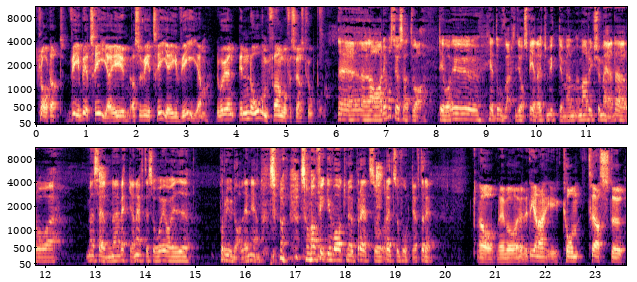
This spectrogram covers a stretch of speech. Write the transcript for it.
klart att vi blev trea i, alltså vi är trea i VM. Det var ju en enorm framgång för svensk fotboll. Eh, ja, det måste jag säga att det var. Det var ju helt overkligt. Jag spelar ju inte mycket men man rycks ju med där och... Men sen eh, veckan efter så var jag i... På Rudalen igen. Så, så man fick ju vakna upp rätt så, rätt så fort efter det. Ja, det var lite grann kontraster.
